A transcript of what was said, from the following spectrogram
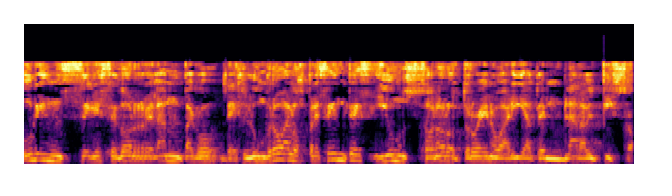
un enseguecedor relámpago deslumbró a los presentes y un sonoro trueno haría temblar al piso.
